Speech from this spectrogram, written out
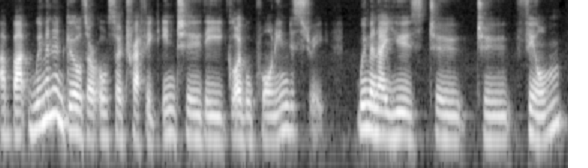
Uh, but women and girls are also trafficked into the global porn industry. Women are used to, to film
